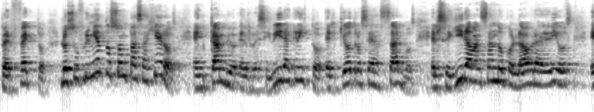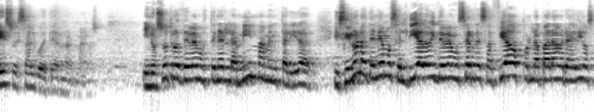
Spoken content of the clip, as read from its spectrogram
Perfecto. Los sufrimientos son pasajeros. En cambio, el recibir a Cristo, el que otros sean salvos, el seguir avanzando con la obra de Dios, eso es algo eterno, hermanos. Y nosotros debemos tener la misma mentalidad. Y si no la tenemos el día de hoy, debemos ser desafiados por la palabra de Dios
